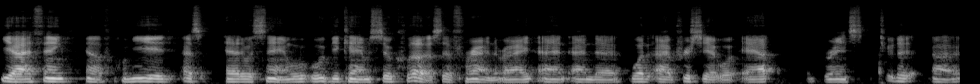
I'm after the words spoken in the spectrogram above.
Yeah, I think uh, for me, as Ed was saying, we, we, became so close, a friend, right? And and uh, what I appreciate what Ed brings to the uh,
